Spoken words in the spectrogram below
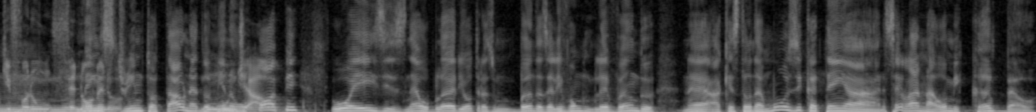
Que foram um no fenômeno mainstream total, né? Dominam mundial. o pop. O Oasis, né? O Blur e outras bandas ali vão levando né, a questão da música. Tem a, sei lá, Naomi Campbell,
